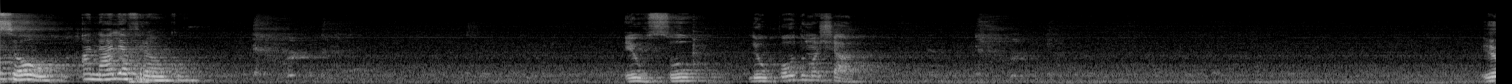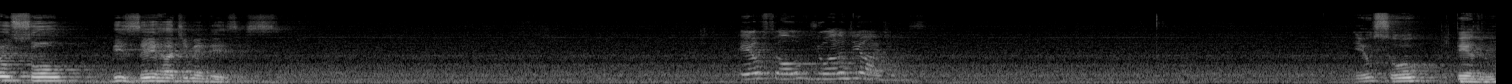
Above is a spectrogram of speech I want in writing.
Eu sou Anália Franco. Eu sou Leopoldo Machado. Eu sou Bezerra de Menezes. Eu sou Joana de Ângeles. Eu sou Pedro.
